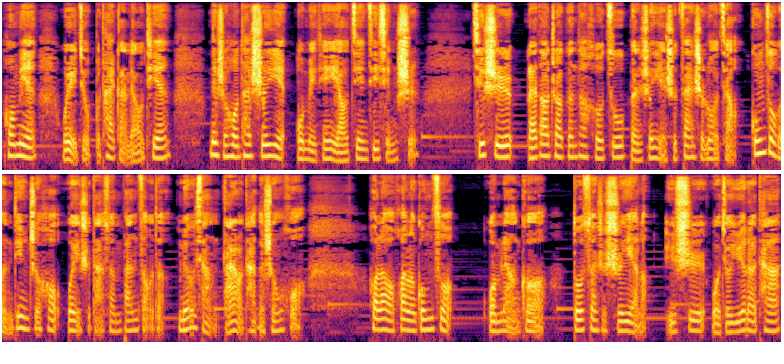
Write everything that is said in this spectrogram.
后面我也就不太敢聊天。那时候他失业，我每天也要见机行事。其实来到这儿跟他合租本身也是暂时落脚，工作稳定之后，我也是打算搬走的，没有想打扰他的生活。后来我换了工作，我们两个。都算是失业了，于是我就约了他，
